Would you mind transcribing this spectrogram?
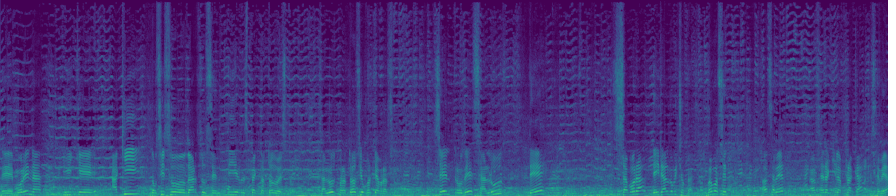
de Morena y que aquí nos hizo dar su sentir respecto a todo esto. Salud para todos y un fuerte abrazo. Centro de Salud de Zamora de Hidalgo, Michoacán. Vamos a, vamos a ver, vamos a ver aquí la placa, que se vea.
